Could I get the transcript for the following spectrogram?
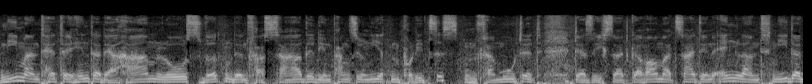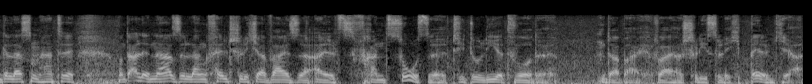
Niemand hätte hinter der harmlos wirkenden Fassade den pensionierten Polizisten vermutet, der sich seit geraumer Zeit in England niedergelassen hatte und alle Nase lang fälschlicherweise als Franzose tituliert wurde. Dabei war er schließlich Belgier.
